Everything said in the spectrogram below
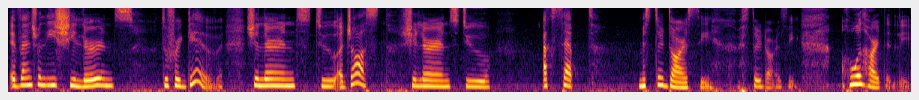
eventually she learns to forgive. She learns to adjust. She learns to accept Mr. Darcy, Mr. Darcy, wholeheartedly.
